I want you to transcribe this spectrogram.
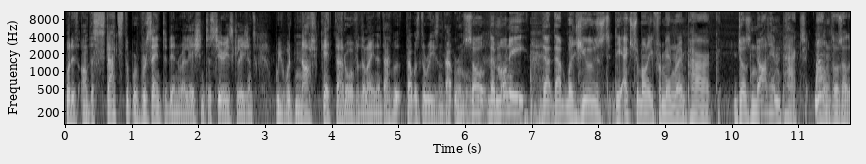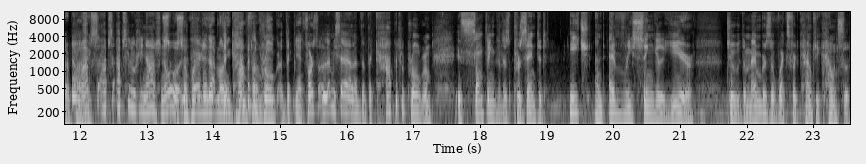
but if, on the stats that were presented in relation to serious collisions, we would not get that over the line, and that was, that was the reason that removed. So the money that, that was used, the extra money from Min Ryan Park, does not impact on those other No, projects. abs- abs- absolutely not. No. So- so where did the, that money the come capital from then? prog- the, Yeah. First, let me say, Alan, that the capital program is something that is presented each and every single year to the members of Wexford County Council,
